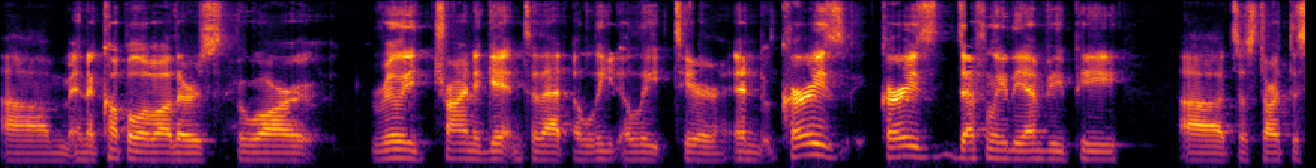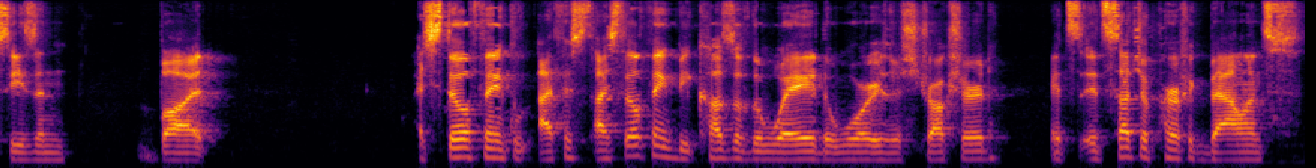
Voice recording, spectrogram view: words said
um, and a couple of others who are really trying to get into that elite elite tier. And Curry's Curry's definitely the MVP uh, to start the season, but I still think I, th- I still think because of the way the Warriors are structured, it's it's such a perfect balance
